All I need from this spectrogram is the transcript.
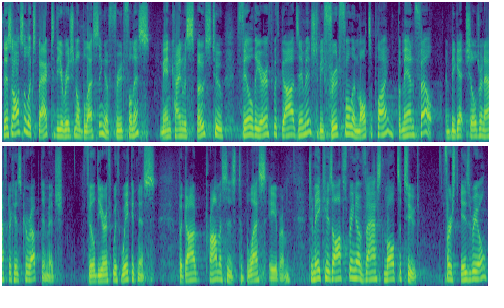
This also looks back to the original blessing of fruitfulness. Mankind was supposed to fill the earth with God's image, to be fruitful and multiply, but man fell and beget children after his corrupt image, filled the earth with wickedness. But God promises to bless Abram, to make his offspring a vast multitude. First Israel,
